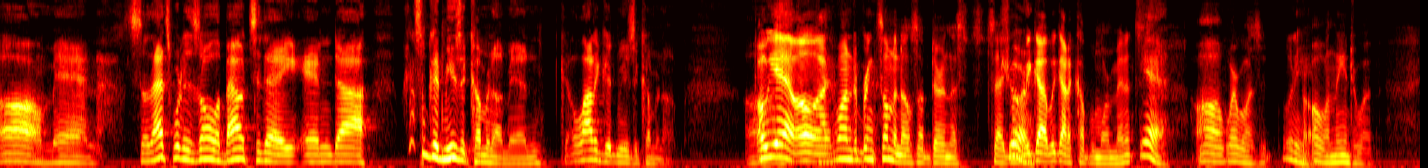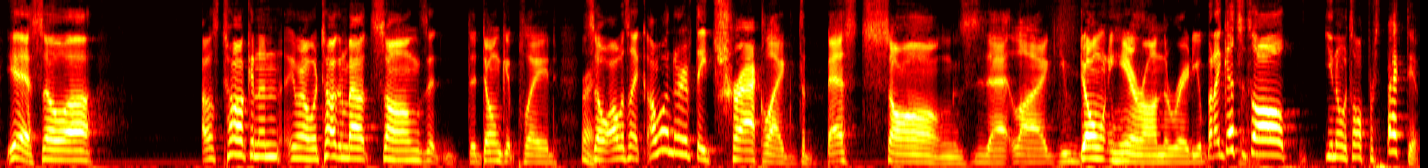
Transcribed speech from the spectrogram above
oh man. So that's what it's all about today, and uh, got some good music coming up, man. Got a lot of good music coming up. Oh yeah. Oh, I wanted to bring something else up during this segment. Sure. We got we got a couple more minutes. Yeah. Oh, where was it? Oh, on the interweb. Yeah, so uh I was talking and you know, we're talking about songs that, that don't get played. Right. So I was like, I wonder if they track like the best songs that like you don't hear on the radio. But I guess it's all you know, it's all perspective.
